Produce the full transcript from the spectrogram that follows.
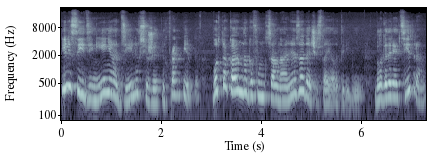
или соединения отдельных сюжетных фрагментов. Вот такая многофункциональная задача стояла перед ними. Благодаря титрам,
